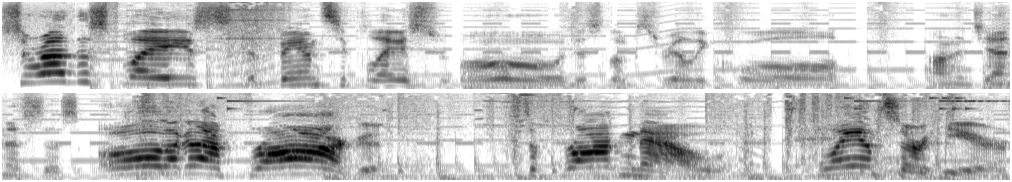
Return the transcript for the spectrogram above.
Surround this place, the fancy place. Oh, this looks really cool on the Genesis. Oh, look at that frog! It's a frog now. Plants are here.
